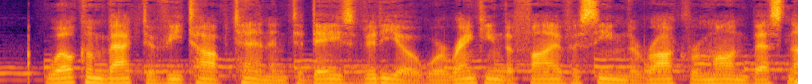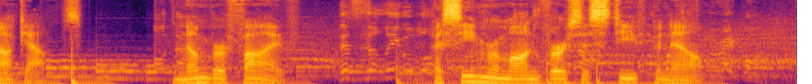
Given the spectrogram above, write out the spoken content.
Welcome back to V Top 10 in today's video we're ranking the 5 Hasim the Rock Rahman best knockouts. Number 5. Hasim Rahman vs Steve Pannell.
